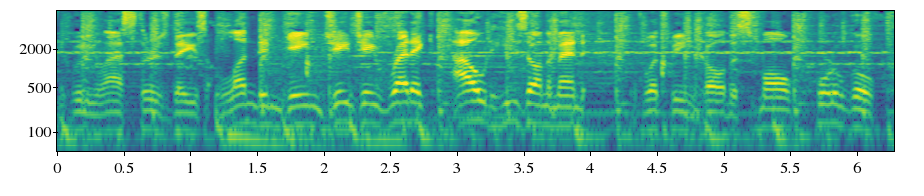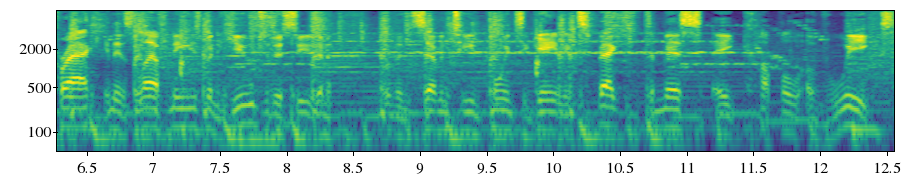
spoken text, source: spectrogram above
including last Thursday's London game. JJ Redick out. He's on the mend with what's being called a small cortical crack in his left knee. He's been huge this season, more than 17 points a game. Expected to miss a couple of weeks.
